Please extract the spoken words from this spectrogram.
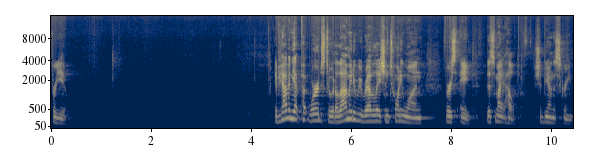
for you? If you haven't yet put words to it, allow me to read Revelation 21, verse 8. This might help. Should be on the screen.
